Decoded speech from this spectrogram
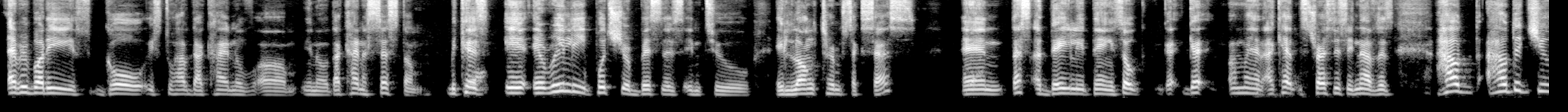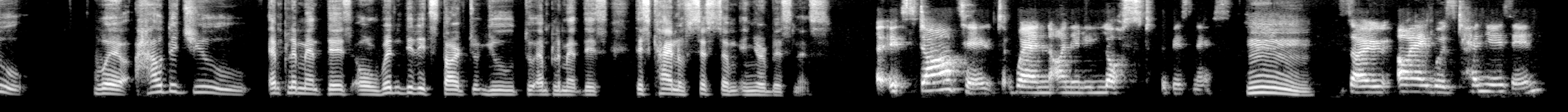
everybody's goal is to have that kind of um, you know that kind of system because yeah. it, it really puts your business into a long-term success. And that's a daily thing. So get, get oh man i can't stress this enough. This how how did you well how did you implement this or when did it start to you to implement this this kind of system in your business? It started when i nearly lost the business. Mm. So I was 10 years in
